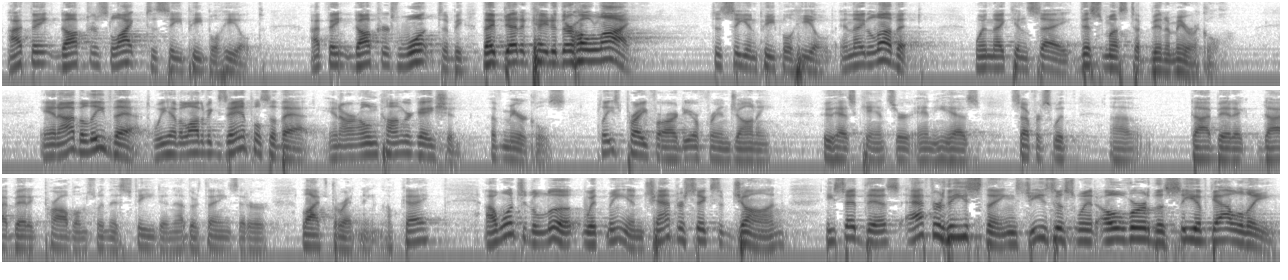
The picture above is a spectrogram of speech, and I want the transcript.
I think doctors like to see people healed. I think doctors want to be, they've dedicated their whole life to seeing people healed. And they love it when they can say, This must have been a miracle. And I believe that. We have a lot of examples of that in our own congregation of miracles. Please pray for our dear friend Johnny, who has cancer and he has suffers with uh, diabetic diabetic problems with his feet and other things that are life threatening. Okay. I want you to look with me in chapter 6 of John. He said this After these things, Jesus went over the Sea of Galilee,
